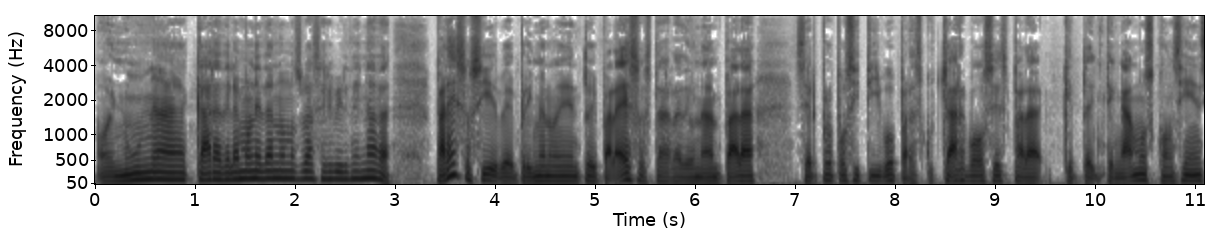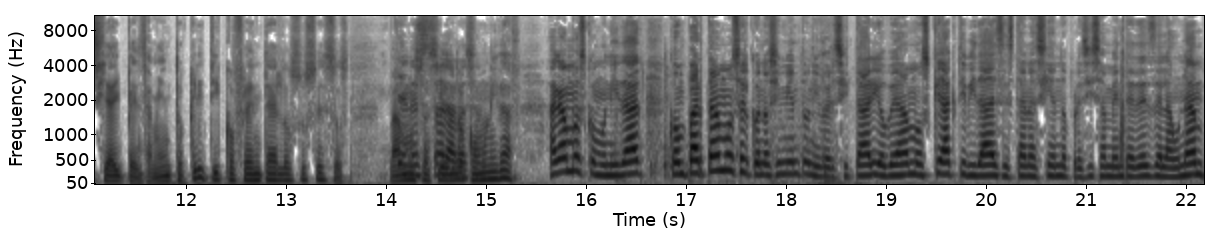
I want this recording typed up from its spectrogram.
o en, una cara de la moneda no nos va a servir de nada. Para eso sirve el primer momento y para eso está Radio UNAM, para ser propositivo, para escuchar voces, para que tengamos conciencia y pensamiento crítico frente a los sucesos. Vamos haciendo comunidad. Hagamos comunidad, compartamos el conocimiento universitario, veamos qué actividades están haciendo precisamente desde la UNAM.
